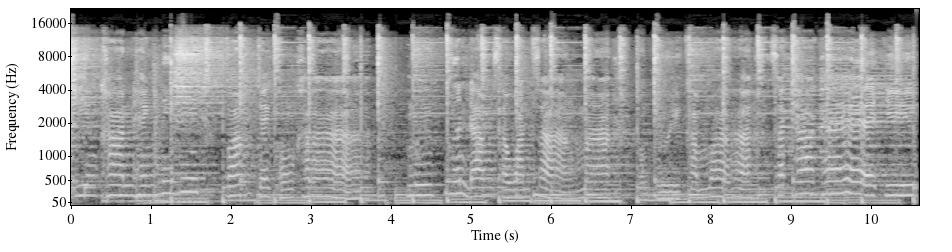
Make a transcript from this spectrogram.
เชียงคานแห่งนี้ฟังใจของข้า มือเงินดังสวรรค์สร้างมาต้องเอ่ยคำว่าศรัทธาแท้จริง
